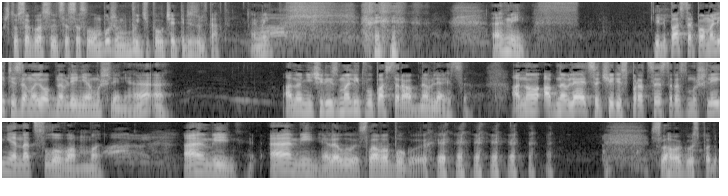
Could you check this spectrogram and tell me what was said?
что согласуется со Словом Божьим, вы будете получать результат. Аминь. Аминь. Или, пастор, помолитесь за мое обновление мышления. А-а. Оно не через молитву пастора обновляется. Оно обновляется через процесс размышления над Словом. Аминь. Аминь. Аллилуйя. Слава Богу. Слава Господу.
